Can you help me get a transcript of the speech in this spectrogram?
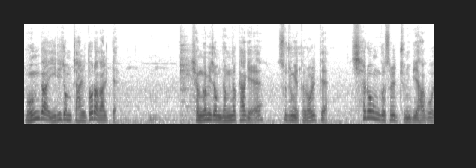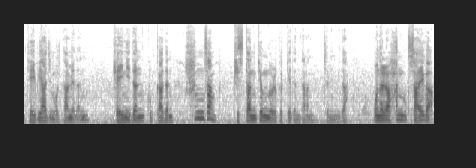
뭔가 일이 좀 잘 돌아갈 때 음, 현금이 좀 넉넉하게 수중에 들어올 때 새로운 것을 준비하고 대비하지 못하면은 개인이든 국가든 항상 비슷한 경로를 걷게 된다는 점입니다. 오늘날 한국 사회가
